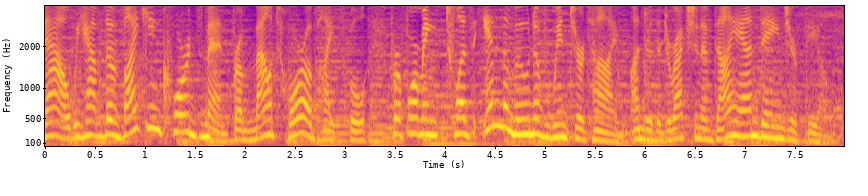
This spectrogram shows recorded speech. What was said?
Now we have the Viking Chordsmen from Mount Horeb High School performing Twas in the Moon of Wintertime under the direction of Diane Dangerfield.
